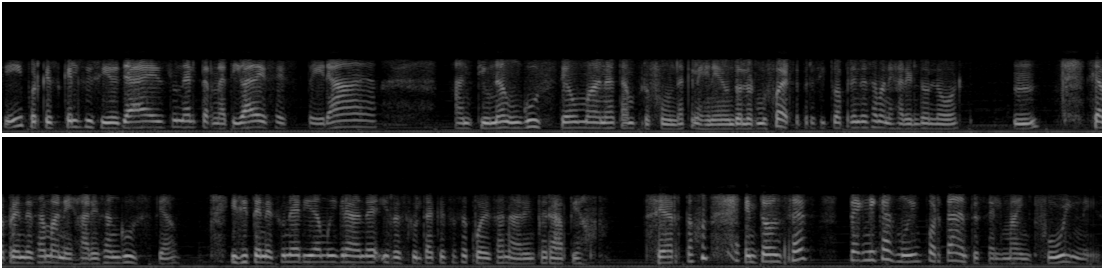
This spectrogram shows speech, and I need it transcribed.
¿sí? Porque es que el suicidio ya es una alternativa desesperada ante una angustia humana tan profunda que le genera un dolor muy fuerte, pero si tú aprendes a manejar el dolor, si aprendes a manejar esa angustia, y si tienes una herida muy grande y resulta que eso se puede sanar en terapia, ¿cierto? Entonces, técnicas muy importantes, el mindfulness.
